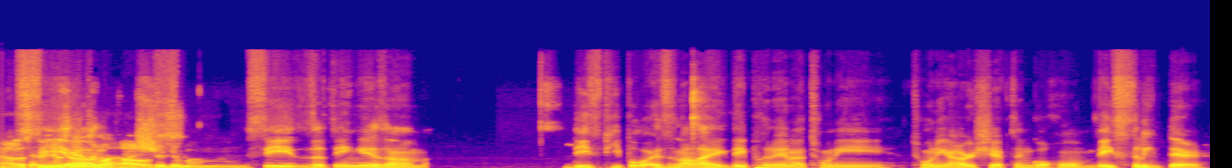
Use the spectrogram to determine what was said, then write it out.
Now the See, studio gives uh, them a a house. sugar mama? see the thing is um these people it's not like they put in a 20 20 hour shift and go home they sleep there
